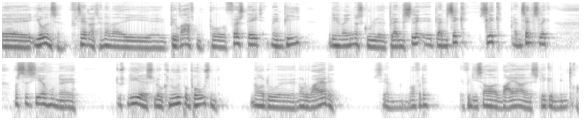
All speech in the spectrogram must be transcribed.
øh, i Odense, fortæller, at han har været i øh, biografen på first date med en pige, og de har været inde og skulle øh, blande, slik, øh, blande slik, slik, blande selv slik, og så siger hun, øh, du skal lige øh, slå knude på posen, når du, øh, når du vejer det. Så siger han, hvorfor det? Det er fordi, så vejer slikket mindre.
